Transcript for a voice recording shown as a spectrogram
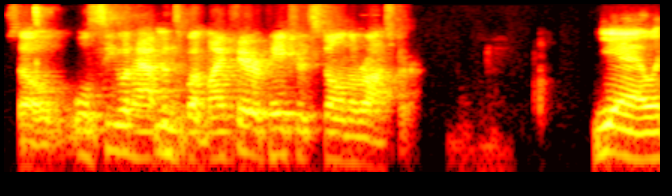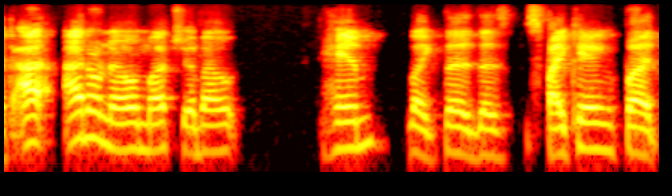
So we'll see what happens. But my favorite Patriot's still on the roster. Yeah, like I, I don't know much about him, like the the Spike King, but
